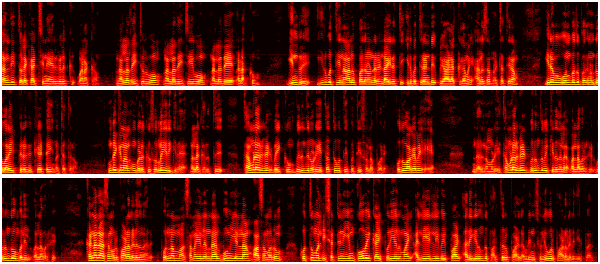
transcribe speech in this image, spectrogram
தந்தி தொலைக்காட்சி நேயர்களுக்கு வணக்கம். நல்லதை சொல்வோம் நல்லதை செய்வோம் நல்லதே நடக்கும். இன்று இருபத்தி நாலு பதினொன்று ரெண்டாயிரத்தி இருபத்தி ரெண்டு வியாழக்கிழமை அனுசம் நட்சத்திரம். இரவு ஒன்பது பதினொன்று வரை பிறகு கேட்டை நட்சத்திரம். இன்றைக்கு நான் உங்களுக்கு சொல்ல இருக்கிற நல்ல கருத்து தமிழர்கள் வைக்கும் விருந்தினுடைய தத்துவத்தை பற்றி சொல்ல போகிறேன் பொதுவாகவே இந்த நம்முடைய தமிழர்கள் விருந்து வைக்கிறதுல வல்லவர்கள் விருந்தோம்பலில் வல்லவர்கள். கண்ணதாசன் ஒரு பாடல் எழுதினார் பொன்னம்மா சமையல் என்றால் பூமியெல்லாம் வாசம் வரும் கொத்துமல்லி சட்டினியும் கோவைக்காய் பொரியலுமாய் அள்ளி அள்ளி வைப்பாள் அருகிருந்து பார்த்திருப்பாள் அப்படின்னு சொல்லி ஒரு பாடல் எழுதியிருப்பார்.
